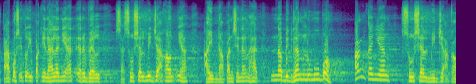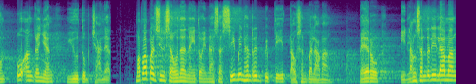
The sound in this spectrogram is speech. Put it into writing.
Matapos ito ipakilala niya at i-reveal sa social media account niya, ay napansin ng lahat na biglang lumubo ang kanyang social media account o ang kanyang YouTube channel. Mapapansin sa una na ito ay nasa 758,000 pa lamang. Pero ilang sandali lamang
